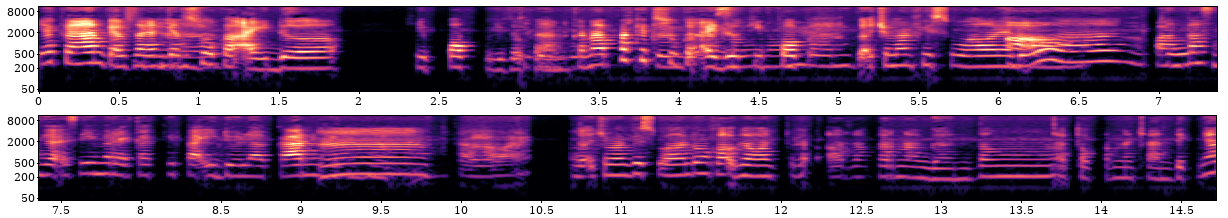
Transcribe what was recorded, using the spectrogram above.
Ya kan kayak misalkan kita Iya. suka idol K-pop gitu Juga kan. kenapa kita suka idol K-pop? gak cuman visualnya Ah, doang gitu. pantas nggak sih mereka kita idolakan gitu? Hmm. kalau nggak cuma visual dong kalau misalkan karena karena ganteng atau karena cantiknya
